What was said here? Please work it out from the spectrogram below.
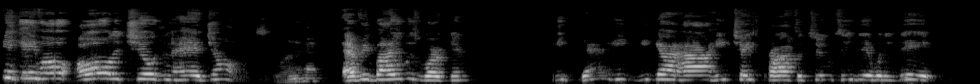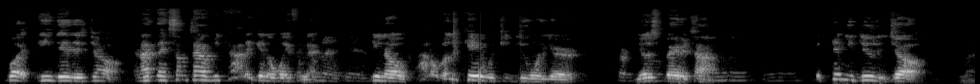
He gave all all the children had jobs. Mhm. Everybody was working. He yeah, he, he got high, he chased prostitutes, he did what he did, but he did his job. And I think sometimes we kind of get away from that. yeah. You know, I don't really care what you do in your your spare time, Mhm, mhm. but can you do the job? Right.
